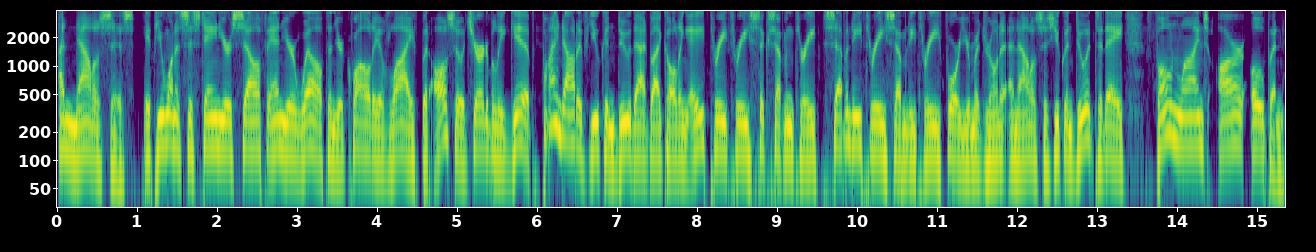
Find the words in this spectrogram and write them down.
analysis. If you want to sustain yourself and your wealth and your quality of life, but also charitably give, find out if you can do that by calling 833 673 7373 for your Madrona analysis. You can do it today. Phone lines are open.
